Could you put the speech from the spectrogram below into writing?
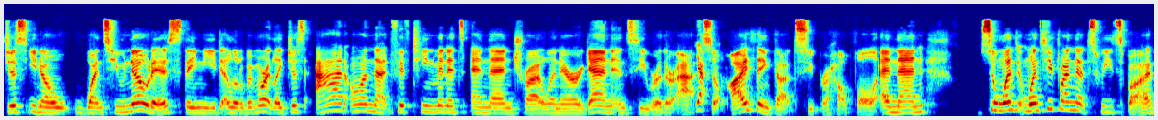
just you know once you notice they need a little bit more like just add on that 15 minutes and then trial and error again and see where they're at yep. so i think that's super helpful and then so once once you find that sweet spot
